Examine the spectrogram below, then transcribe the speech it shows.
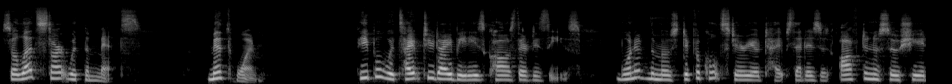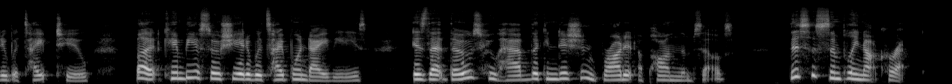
So let's start with the myths. Myth 1 People with type 2 diabetes cause their disease. One of the most difficult stereotypes that is often associated with type 2, but can be associated with type 1 diabetes, is that those who have the condition brought it upon themselves. This is simply not correct.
